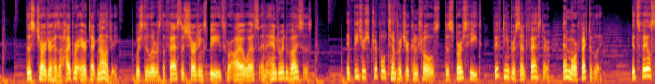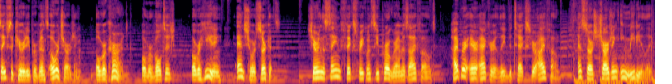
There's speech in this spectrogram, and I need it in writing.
This charger has a Hyper Air technology, which delivers the fastest charging speeds for iOS and Android devices. It features triple temperature controls disperse heat 15% faster and more effectively. Its fail-safe security prevents overcharging, overcurrent, overvoltage, overheating, and short circuits. Sharing the same fixed frequency program as iPhones, Hyper Air accurately detects your iPhone and starts charging immediately.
